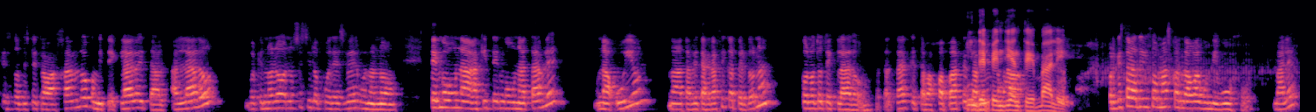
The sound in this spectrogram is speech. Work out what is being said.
que es donde estoy trabajando, con mi teclado y tal. Al lado, porque no, lo, no sé si lo puedes ver, bueno, no. Tengo una, aquí tengo una tablet, una Uion, una tableta gráfica, perdona, con otro teclado, que trabajo aparte. Independiente, vale. Porque esta la utilizo más cuando hago algún dibujo, ¿vale?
